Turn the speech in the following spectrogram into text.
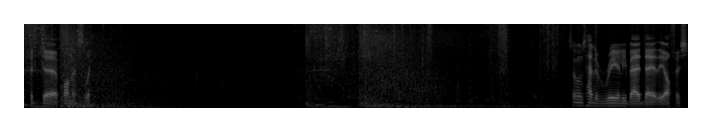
For derp, honestly. Someone's had a really bad day at the office.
